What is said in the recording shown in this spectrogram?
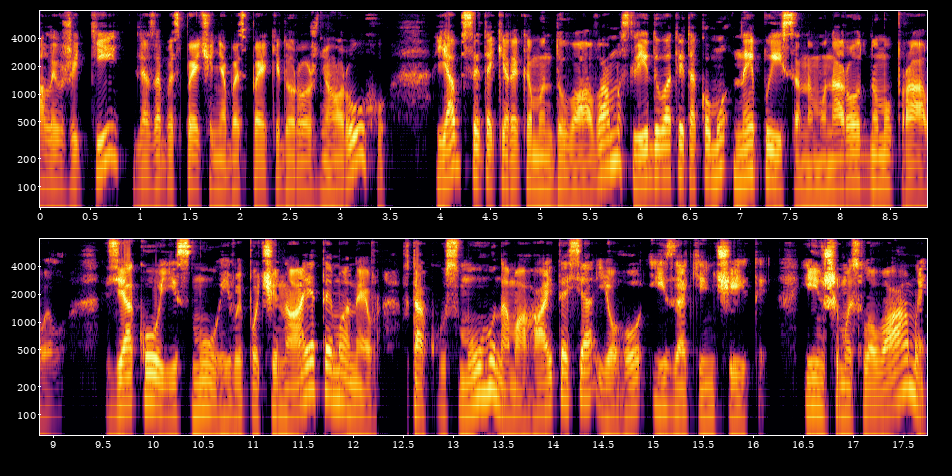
Але в житті для забезпечення безпеки дорожнього руху я б все-таки рекомендував вам слідувати такому неписаному народному правилу. З якої смуги ви починаєте маневр, в таку смугу намагайтеся його і закінчити. Іншими словами,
